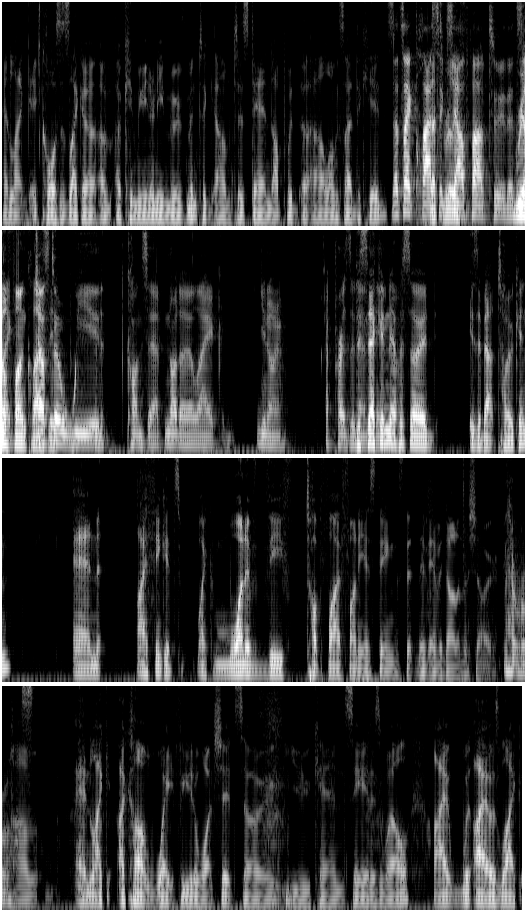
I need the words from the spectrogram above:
and like it causes like a, a, a community movement to um to stand up with uh, alongside the kids. That's like classic really South Park too. That's real like fun classic. Just a weird concept, not a like, you know, a president. The second episode is about Token, and I think it's like one of the f- top five funniest things that they've ever done on the show. That rules. Um, and like, I can't wait for you to watch it so you can see it as well. I, w- I was like,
